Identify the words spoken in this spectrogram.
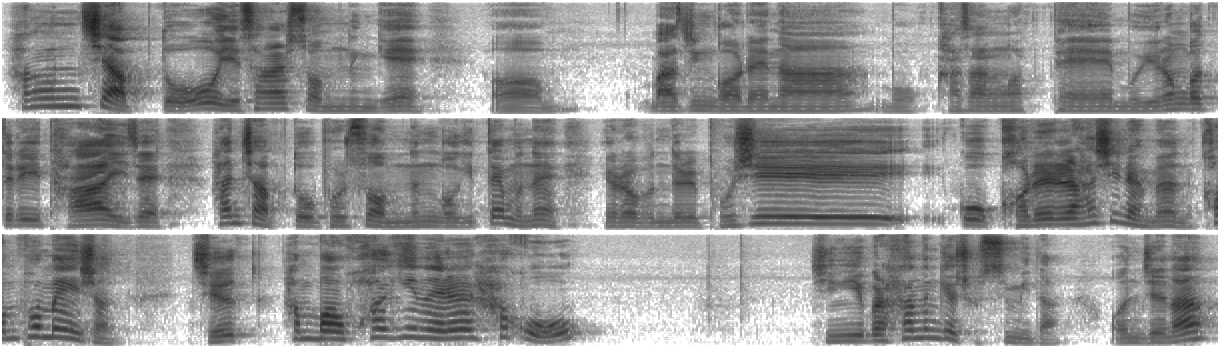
한치 앞도 예상할 수 없는 게 어, 마진 거래나 뭐 가상화폐 뭐 이런 것들이 다 이제 한치 앞도 볼 수 없는 거기 때문에 여러분들 보시고 거래를 하시려면 confirmation 즉 한번 확인을 하고 진입을 하는 게 좋습니다. 언제나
